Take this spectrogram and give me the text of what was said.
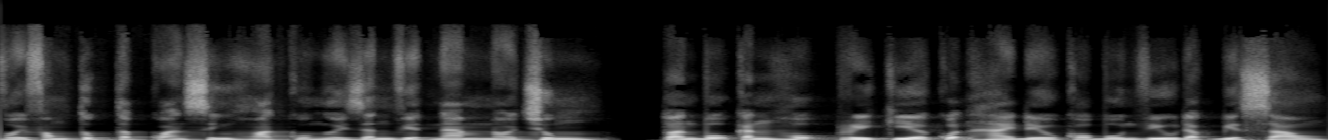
với phong tục tập quán sinh hoạt của người dân Việt Nam nói chung. Toàn bộ căn hộ Prikia quận 2 đều có 4 view đặc biệt sau.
